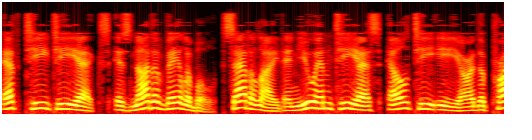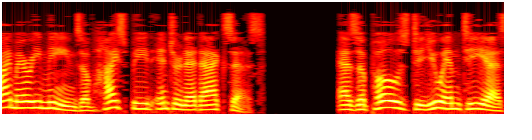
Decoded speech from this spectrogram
FTTX is not available, satellite and UMTS, LTE are the primary means of high-speed Internet access. As opposed to UMTS,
